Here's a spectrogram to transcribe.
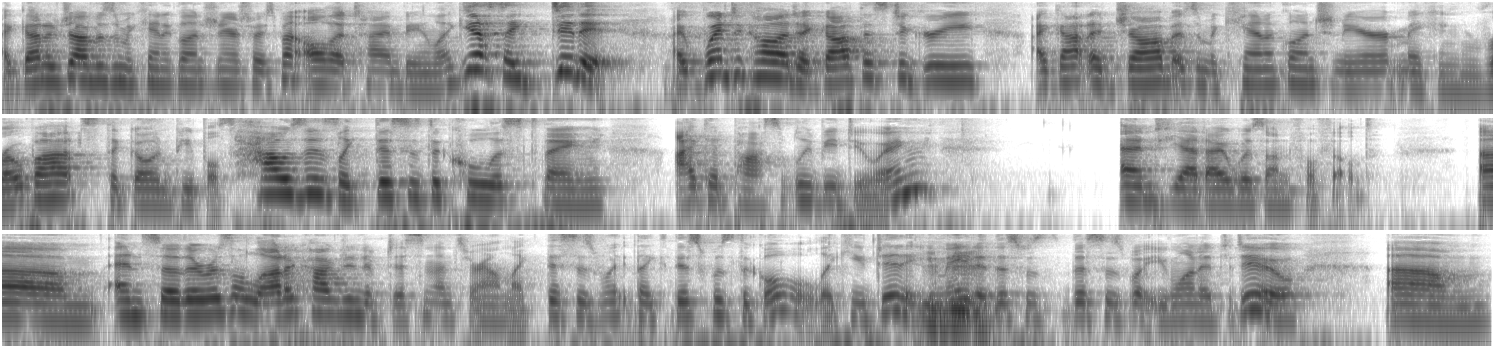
I got a job as a mechanical engineer. So I spent all that time being like, yes, I did it. I went to college. I got this degree. I got a job as a mechanical engineer making robots that go in people's houses. Like, this is the coolest thing I could possibly be doing. And yet I was unfulfilled. Um, and so there was a lot of cognitive dissonance around like, this is what, like, this was the goal. Like, you did it. You made it. This was, this is what you wanted to do. Um,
